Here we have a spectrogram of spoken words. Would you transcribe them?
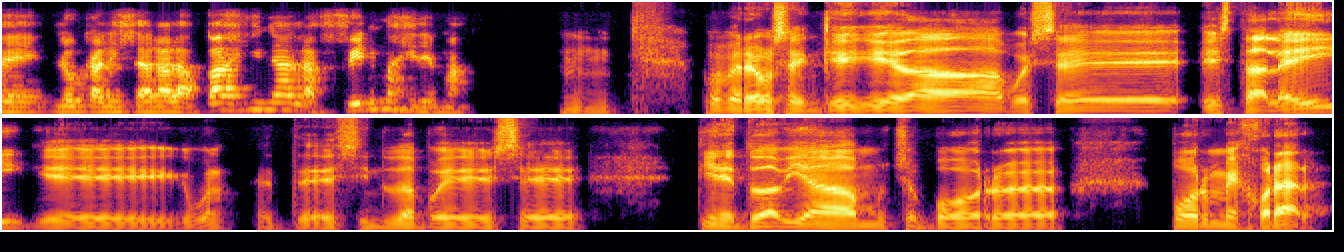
eh, localizará la página, las firmas y demás. Pues veremos en qué queda pues esta ley, que, bueno, sin duda pues tiene todavía mucho por, eh, por mejorar.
